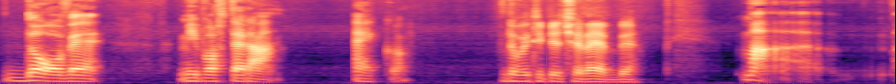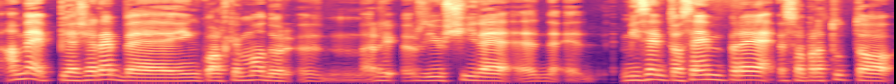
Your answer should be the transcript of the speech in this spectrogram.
dove mi porterà. Ecco. Dove ti piacerebbe? Ma a me piacerebbe in qualche modo eh, riuscire, eh, mi sento sempre, soprattutto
